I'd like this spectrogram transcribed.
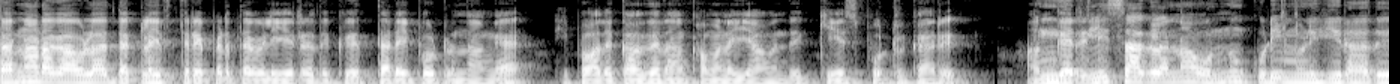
கர்நாடகாவில் தக் லைஃப் திரைப்படத்தை வெளியிடுறதுக்கு தடை போட்டிருந்தாங்க. இப்போ அதுக்காக தான் கமலையா வந்து கேஸ் போட்டிருக்காரு. அங்கே ரிலீஸ் ஆகலைன்னா ஒன்றும் குடிமொழிகிறாது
